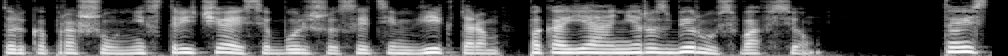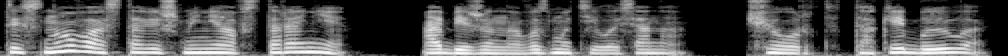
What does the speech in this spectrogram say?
Только прошу, не встречайся больше с этим Виктором, пока я не разберусь во всем. «То есть ты снова оставишь меня в стороне?» — обиженно возмутилась она. «Чёрт, так и было.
